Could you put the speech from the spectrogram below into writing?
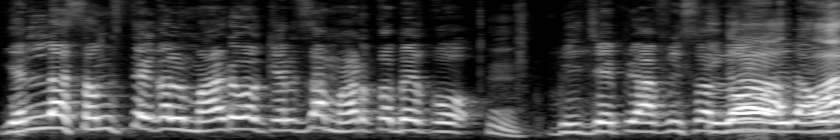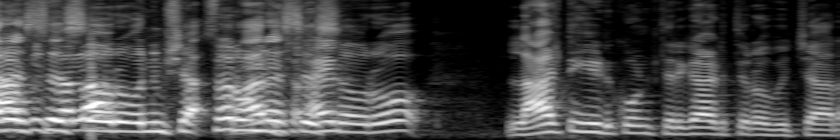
ಎಲ್ಲ ಸಂಸ್ಥೆಗಳು ಮಾಡುವ ಕೆಲಸ ಮಾಡ್ಕೋಬೇಕು. ಬಿಜೆಪಿ ಆಫೀಸ್ ಅವ್ರ ಆರ್ ಎಸ್ ಎಸ್ ಅವರು ಒಂದು ನಿಮಿಷ. ಸರ್, ಆರ್ ಎಸ್ ಎಸ್ ಅವರು ಲಾಠಿ ಹಿಡ್ಕೊಂಡು ತಿರುಗಾಡ್ತಿರೋ ವಿಚಾರ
